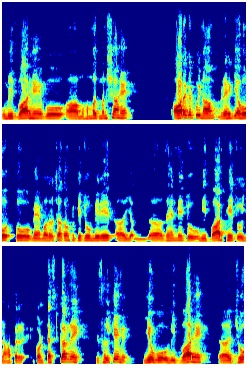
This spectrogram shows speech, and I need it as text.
उम्मीदवार हैं वो मोहम्मद मनशा हैं। और अगर कोई नाम रह गया हो तो मैं मदर चाहता हूँ, क्योंकि जो मेरे जहन में जो उम्मीदवार थे, जो यहाँ पर कॉन्टेस्ट कर रहे हैं इस हल्के में, ये वो उम्मीदवार हैं जो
